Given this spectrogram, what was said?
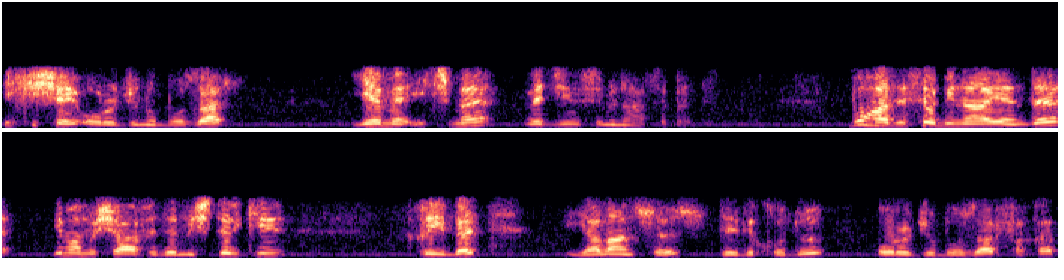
iki şey orucunu bozar. Yeme, içme ve cinsi münasebet. Bu hadise binayende İmam-ı Şafi demiştir ki gıybet, yalan söz, dedikodu orucu bozar fakat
